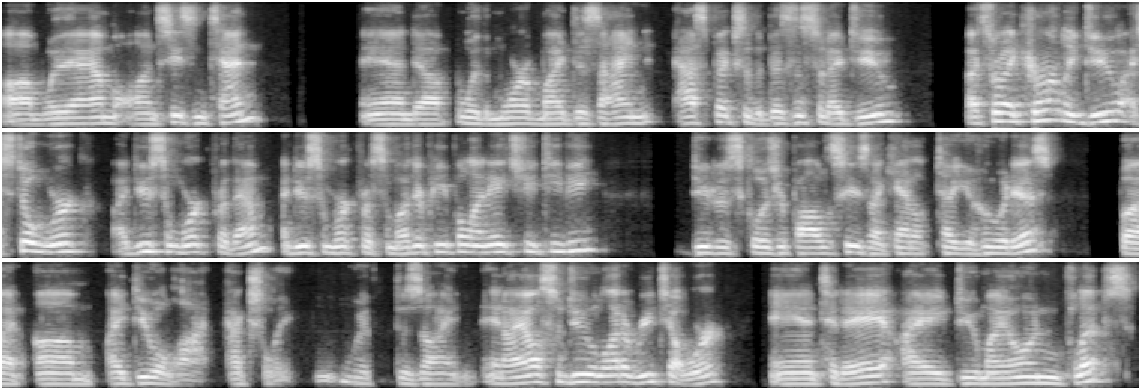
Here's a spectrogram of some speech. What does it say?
um, with them on season ten, and uh, with more of my design aspects of the business that I do. That's what I currently do. I still work. I do some work for them. I do some work for some other people on HGTV. Due to disclosure policies, I can't tell you who it is but um, I do a lot actually with design. And I also do a lot of retail work. And today I do my own flips.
